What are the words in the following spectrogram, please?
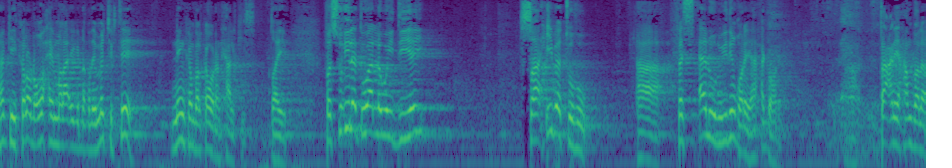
raggii waxay malaa'ig dhaqday ma jirtee? Ninkan bal ka warran xaalkiisa ayib fa su'ilat la weydiiyey saaxibatuhu fasaluu miyuu idiin qoraya xagga hore. Tacni xandala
